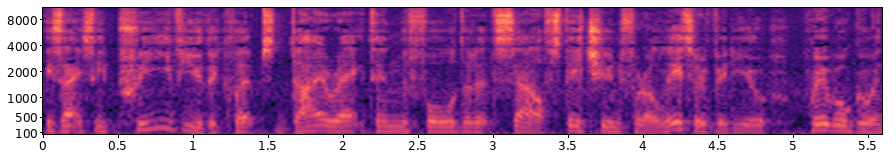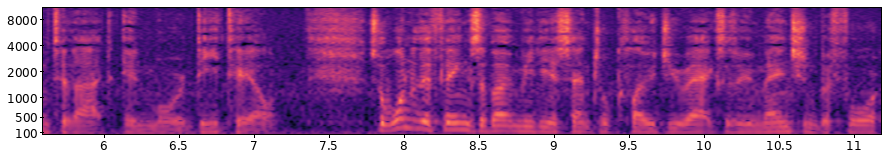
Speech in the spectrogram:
is actually preview the clips direct in the folder itself. Stay tuned for a later video where we'll go into that in more detail. So one of the things about Media Central Cloud UX, as we mentioned before,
